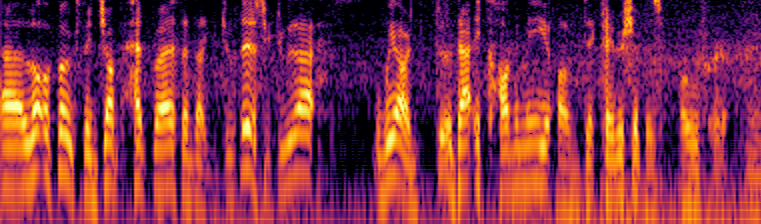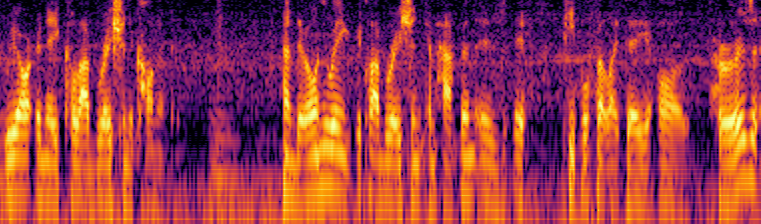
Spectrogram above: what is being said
uh, a lot of folks they jump headfirst and like you do this, you do that. We are that economy of dictatorship is over. Hmm. We are in a collaboration economy. Hmm. And the only way a collaboration can happen is if people felt like they are heard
